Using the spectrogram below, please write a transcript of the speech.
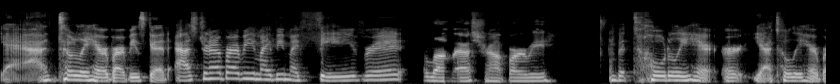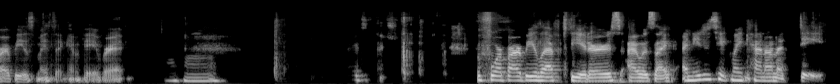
Yeah, totally hair Barbie's good. Astronaut Barbie might be my favorite, I love astronaut Barbie. but totally hair or yeah, totally hair Barbie is my second favorite. Mhm. Before Barbie left theaters, I was like, I need to take my Ken on a date.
